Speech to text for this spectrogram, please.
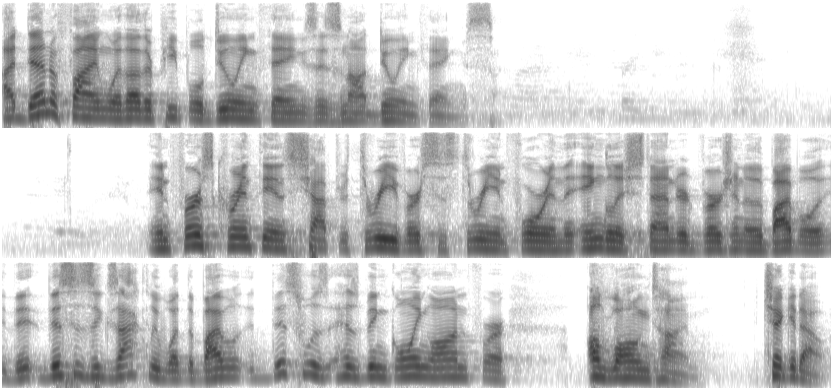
Identifying with other people doing things is not doing things. In 1 Corinthians chapter 3 verses 3 and 4 in the English standard version of the Bible this is exactly what the Bible this was has been going on for a long time. Check it out.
